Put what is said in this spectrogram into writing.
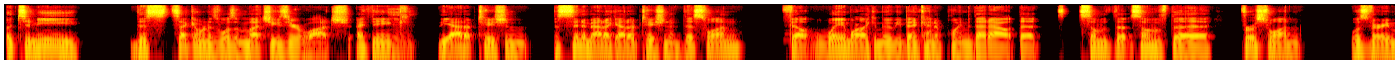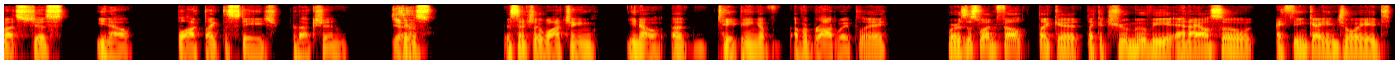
But to me, this second one is, was a much easier watch. I think Mhm. the adaptation, the cinematic adaptation of this one felt way more like a movie. Ben kind of pointed that out that some of the some of the first one was very much just, you know, blocked like the stage production. yeah You're just essentially watching, you know, a taping of of a Broadway play. Whereas this one felt like a like a true movie. And I also I think I enjoyed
